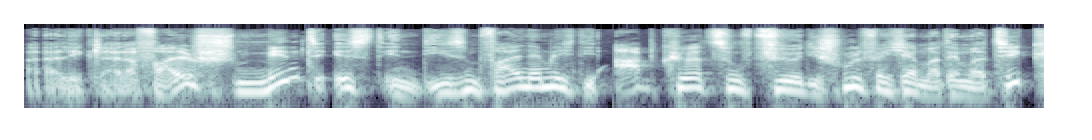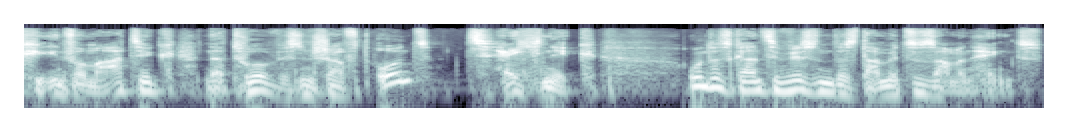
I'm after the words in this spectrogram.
äh, liegt leider falsch. Mint ist in diesem Fall nämlich die Abkürzung für die Schulfächer Mathematik, Informatik, Naturwissenschaft und Technik und das ganze Wissen, das damit zusammenhängt.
